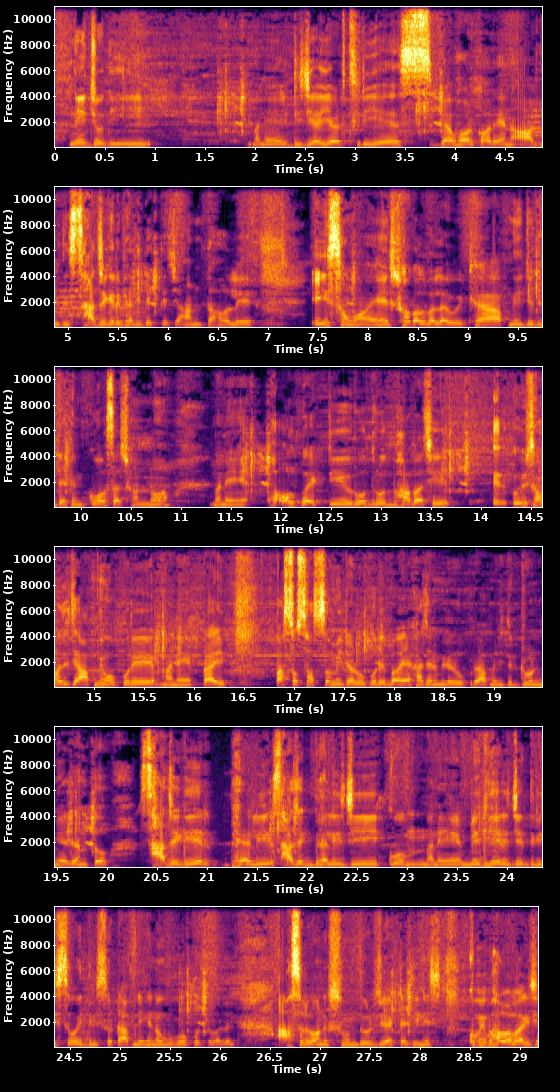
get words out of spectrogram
আপনি যদি মানে ডিজিআইআর থ্রি এস ব্যবহার করেন আর যদি সাজেকের ভ্যালি দেখতে চান, তাহলে এই সময়ে সকালবেলা উঠে আপনি যদি দেখেন কুয়াশাচ্ছন্ন মানে অল্প একটি রোদ রোদ ভাব আছে ওই সময় যদি আপনি ওপরে মানে প্রায় পাঁচশো সাতশো মিটার উপরে বা এক হাজার মিটার উপরে আপনি যদি ড্রোন নিয়ে যান, তো সাজেকের ভ্যালি, সাজেক ভ্যালি যে মানে মেঘের যে দৃশ্য, ওই দৃশ্যটা আপনি এখানে উপভোগ করতে পারবেন। আসলে অনেক সৌন্দর্য একটা জিনিস। খুবই ভালো লাগছে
